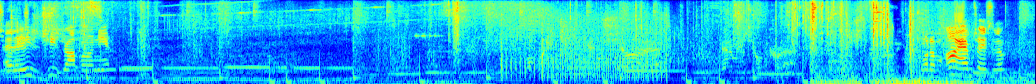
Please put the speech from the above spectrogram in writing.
Hey, he's, he's dropping on you. Shot at. Enemy shield cracked. What am I? I'm chasing him.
